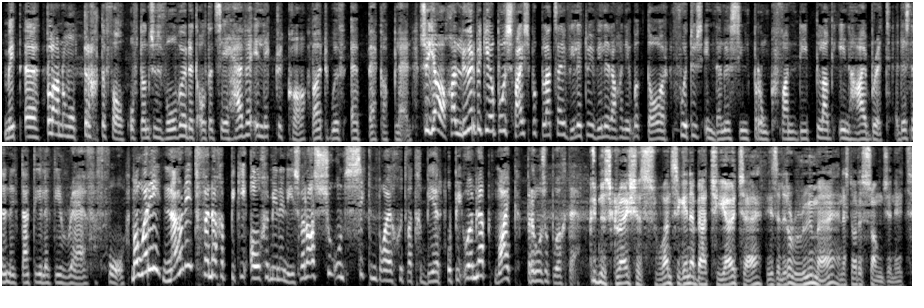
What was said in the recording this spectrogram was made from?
met 'n plan om op terug te val of dan soos Volvo dit altyd sê have a electric car but with a backup plan. So ja, gaan loer bietjie op ons Facebook bladsy wiele twee wiele dan gaan jy ook daar fotos en dinge sien pronk van die plug-in hybrid. Dit is nou net natuurlik die RAV4. Maar hoorie, nou net vinnig 'n bietjie algemene nuus want daar's so ontsettend baie goed wat gebeur op die oomblik. Mike, bring ons op hoogte. Goodness gracious, once again about Toyota, there's a little rumor and it's not a song, Jeanette.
